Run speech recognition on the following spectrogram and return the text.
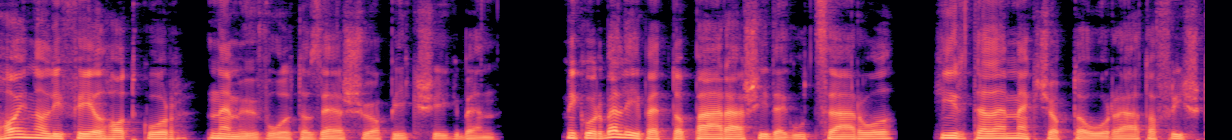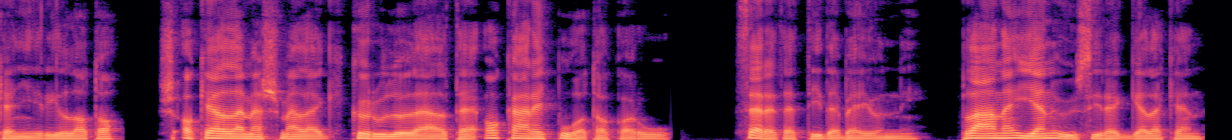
Hajnali fél hatkor nem ő volt az első a pékségben. Mikor belépett a párás ideg utcáról, hirtelen megcsapta orrát a friss kenyér illata, s a kellemes meleg körülölelte akár egy puha takaró. Szeretett ide bejönni, pláne ilyen őszi reggeleken,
